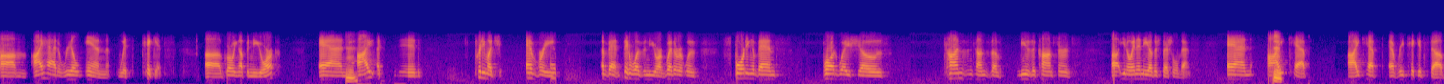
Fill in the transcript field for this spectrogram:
um, I had a real in with tickets uh, growing up in New York, and Mm. I attended pretty much every event there was in New York, whether it was sporting events, Broadway shows, tons and tons of music concerts, uh, you know, and any other special events. And I kept I kept every ticket stub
